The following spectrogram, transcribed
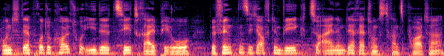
und der Protokolldruide C3PO befinden sich auf dem Weg zu einem der Rettungstransporter,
